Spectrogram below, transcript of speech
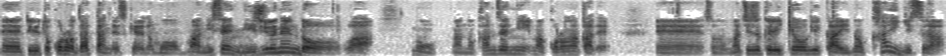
えー、というところだったんですけれども、まあ、2020年度は、もう、あの、完全に、まあ、コロナ禍で、えー、その、街づくり協議会の会議すら、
